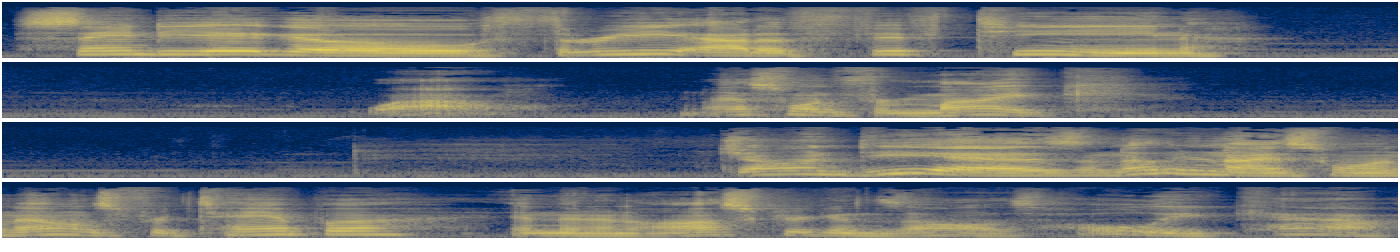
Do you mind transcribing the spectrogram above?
San Diego, 3 out of 15. Wow. Nice one for Mike. Jhon Diaz, another nice one. That one's for Tampa and then an Oscar Gonzalez. Holy cow.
